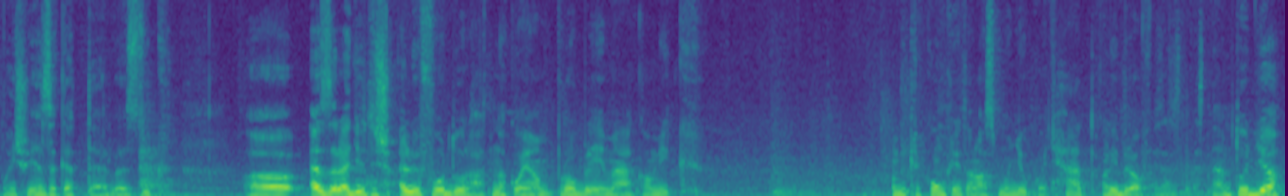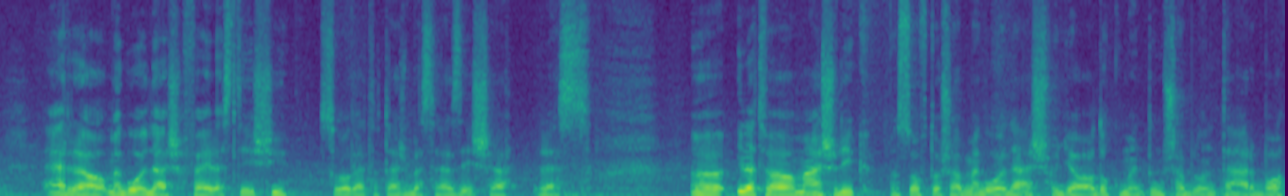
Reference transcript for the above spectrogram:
vagyis hogy ezeket tervezzük. Ezzel együtt is előfordulhatnak olyan problémák, amik, amikre konkrétan azt mondjuk, hogy hát a LibreOffice ezt, nem tudja, erre a megoldás a fejlesztési szolgáltatás beszerzése lesz. Illetve a második, a szoftosabb megoldás, hogy a dokumentum sablon tárba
